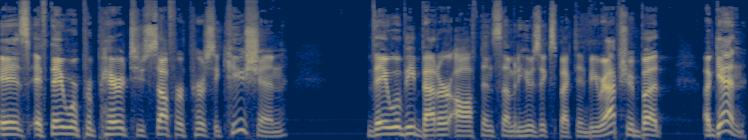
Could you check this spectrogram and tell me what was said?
is if they were prepared to suffer persecution they would be better off than somebody who's expecting to be raptured but again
